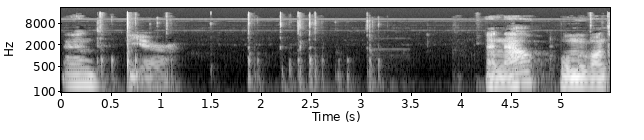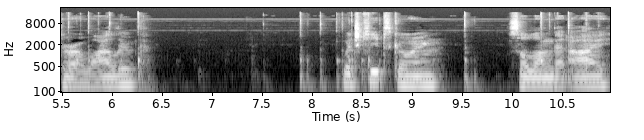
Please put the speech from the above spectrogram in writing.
and the error. And now we'll move on to our while loop, which keeps going so long that i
